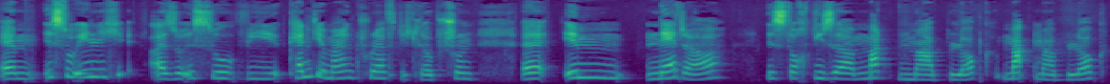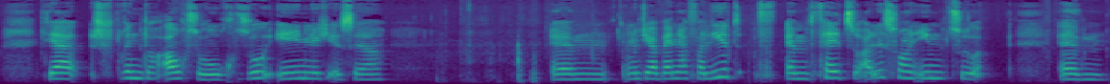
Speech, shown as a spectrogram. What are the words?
Ähm, ist so ähnlich, also ist so wie, kennt ihr Minecraft? Ich glaube schon. Äh, Im Nether ist doch dieser Magma-Block, Magma-Block, der springt doch auch so hoch. So ähnlich ist er. Ähm, und ja, wenn er verliert, ähm, fällt so alles von ihm zu ähm,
